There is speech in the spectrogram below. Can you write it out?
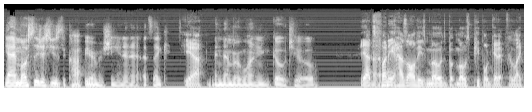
yeah. I mostly just use the copier machine in it. That's like Yeah, my number one go-to. yeah. It's Uh, funny. It has all these modes, but most people get it for like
